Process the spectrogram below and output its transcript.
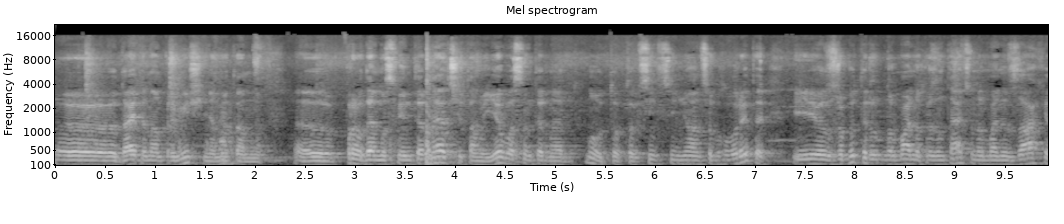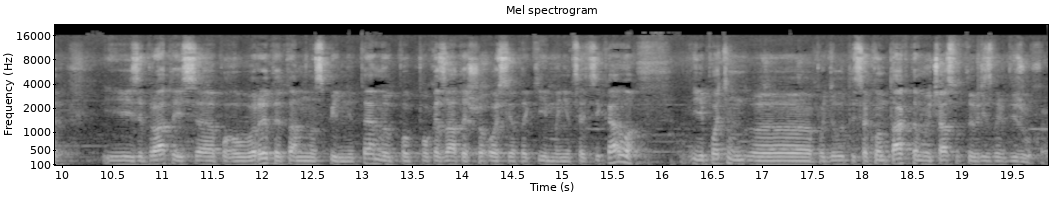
е, дайте нам приміщення, ми там е, проведемо свій інтернет, чи там є у вас інтернет. Ну тобто всі ці нюанси обговорити і зробити нормальну презентацію, нормальний захід, і зібратися, поговорити там на спільні теми, показати, що ось я такий, мені це цікаво, і потім е, поділитися контактами, участвувати в різних двіжухах.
